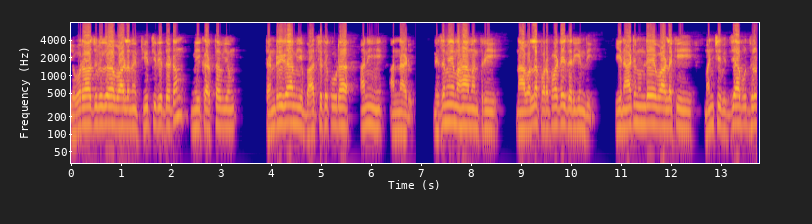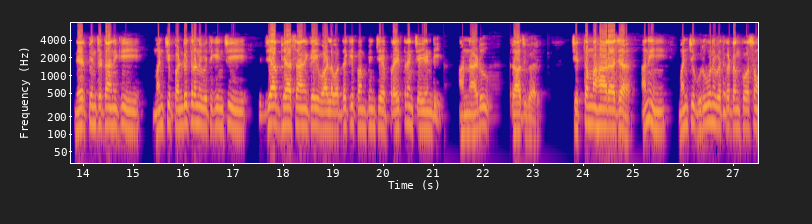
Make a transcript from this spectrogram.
యువరాజులుగా వాళ్ళను తీర్చిదిద్దటం మీ కర్తవ్యం. తండ్రిగా మీ బాధ్యత కూడా అని అన్నాడు. నిజమే మహామంత్రి నా వల్ల పొరపాటే జరిగింది. ఈనాటి నుండే వాళ్ళకి మంచి విద్యాబుద్ధులు నేర్పించటానికి మంచి పండితులను వెతికించి విద్యాభ్యాసానికై వాళ్ళ వద్దకి పంపించే ప్రయత్నం చేయండి అన్నాడు రాజుగారు. చిత్తం మహారాజా అని మంచి గురువుని వెతకటం కోసం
